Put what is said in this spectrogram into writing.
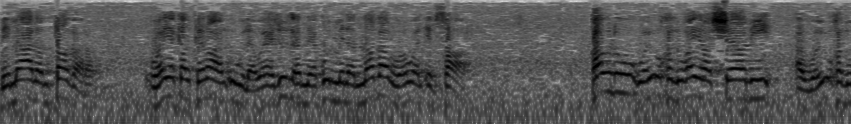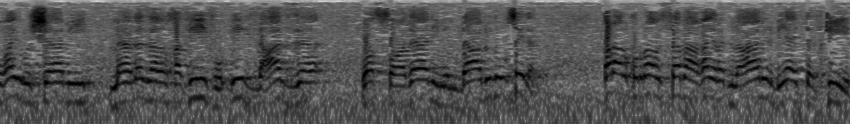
بمعنى انتظر وهي كالقراءة الأولى ويجوز أن يكون من النظر وهو الإبصار. قوله ويؤخذ غير الشام أو ويؤخذ غير الشام ما نزل الخفيف إذ عز والصادان من بعد ذو صلة. قرأ القراء السبع غير ابن عامر بياء التذكير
